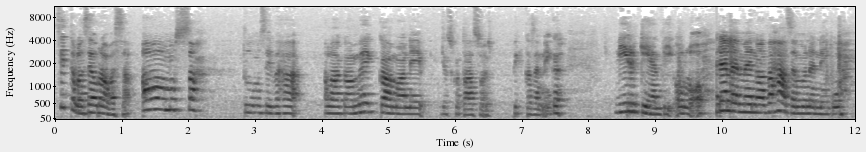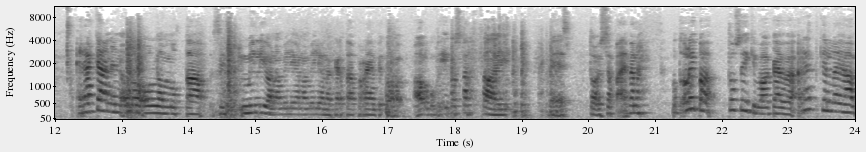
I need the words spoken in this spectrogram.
Sitten ollaan seuraavassa aamussa. Tuumasin vähän alkaa meikkaamaan, niin josko taas olisi pikkasen niinkö virkeämpi olo. Edelleen meinaa vähän semmonen niinku räkäinen olo olla, mutta siis miljoona, miljoona, miljoona kertaa parempi kuin alkuviikosta tai edes toissapäivänä. Mutta olipa tosi kiva käydä retkellä ja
